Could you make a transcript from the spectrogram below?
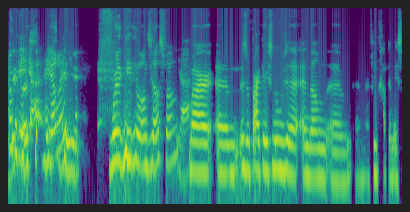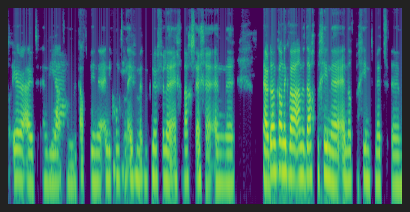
Oké, Weghorst, ja, heerlijk. Word ik niet heel enthousiast van. Ja. Maar ehm, dus een paar keer snoezen en dan... ehm, eh, mijn vriend gaat er meestal eerder uit en die Ja. laat dan de kat binnen. En die komt dan even met me knuffelen en gedag zeggen. En eh, nou, dan kan ik wel aan de dag beginnen. En dat begint met ehm,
